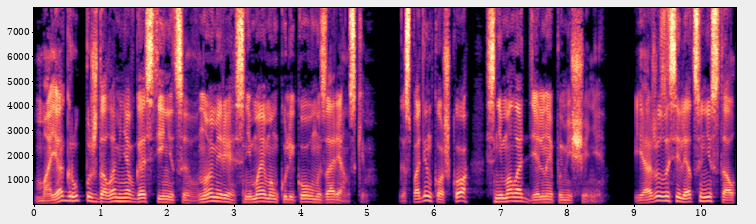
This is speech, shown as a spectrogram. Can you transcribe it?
Моя группа ждала меня в гостинице, в номере, снимаемом Куликовым и Зарянским. Господин Кошко снимал отдельное помещение. Я же заселяться не стал,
